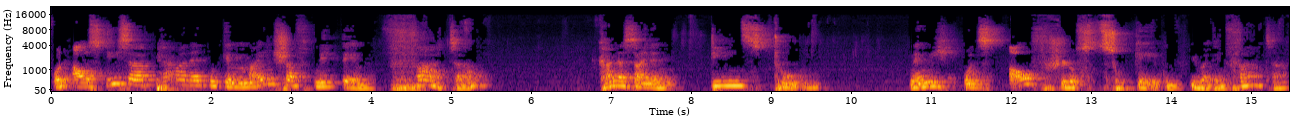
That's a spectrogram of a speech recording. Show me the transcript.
Und aus dieser permanenten Gemeinschaft mit dem Vater kann er seinen Dienst tun, nämlich uns Aufschluss zu geben über den Vater.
